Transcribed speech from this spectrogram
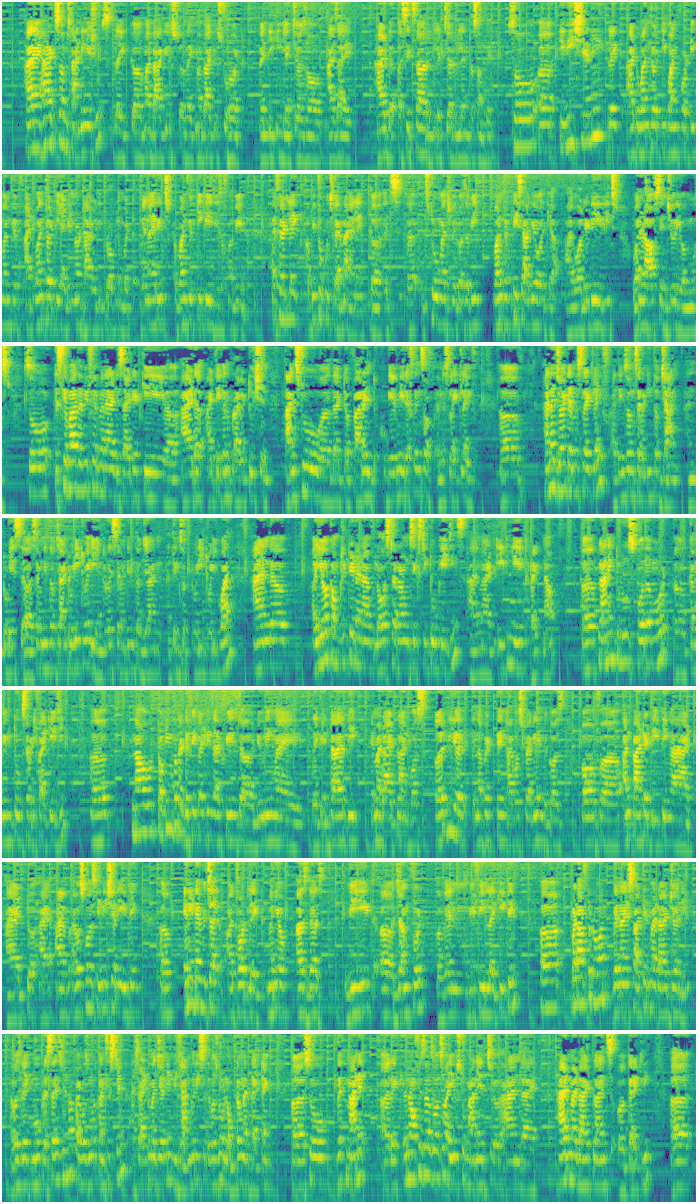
I had some standing issues. Like uh, my back used to, like my back used to hurt while taking lectures or as I had a six-hour lecture length or something. So uh, initially, like at 130, 140, 150, at 130, I did not have any problem. But when I reached 150 kgs of my weight, I felt like अभी तो कुछ करना है uh, it's uh, it's too much because अभी 150 से आगे और क्या I've already reached one and a half century almost. So इसके बाद अभी फिर मैंने I decided कि uh, a private tuition thanks to uh, that uh, parent who gave me reference of MS Light Life. Uh, and I joined MS Light Life, I think so on 17th of Jan, and today's uh, 17th of Jan 2020, and today's 17th of Jan, I think so 2021. And uh, a year completed, and I've lost around 62 kgs. I'm at 88 right now. Uh, planning to lose furthermore, uh, coming to 75 kg. Uh, now, talking about the difficulties I faced uh, during my like entirely in my diet plan was earlier in a bit thing I was struggling because of uh, unpatterned eating I had. I had to, I, I, I was first initially eating uh, anytime which I, I thought like many of us does. We eat uh, junk food uh, when we feel like eating. Uh, but after on, when I started my diet journey, I was like more precise enough. I was more consistent. I started my journey in the January, so there was no lockdown at that time. Uh, so with manage, uh, like in offices also, I used to manage uh, and I had my diet plans uh, correctly.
